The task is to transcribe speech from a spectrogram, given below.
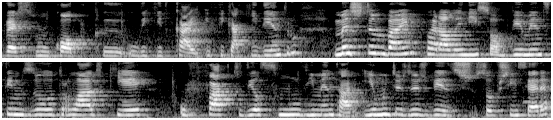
versus um copo que o líquido cai e fica aqui dentro, mas também, para além disso, obviamente, temos o outro lado que é o facto dele se movimentar. E eu muitas das vezes, sou-vos sincera,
